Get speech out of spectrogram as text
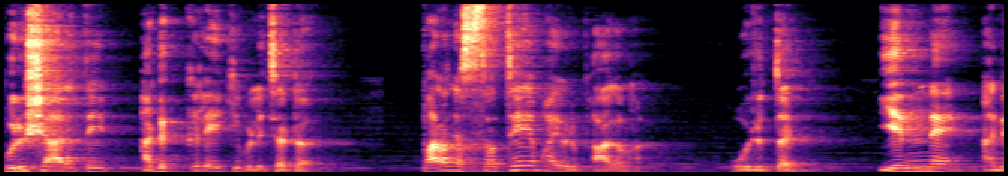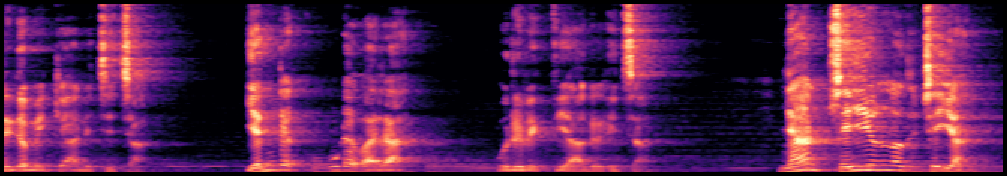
പുരുഷാരത്തെയും അടുക്കലേക്ക് വിളിച്ചിട്ട് പറഞ്ഞ ശ്രദ്ധേയമായ ഒരു ഭാഗമാണ്. ഒരുത്തൻ എന്നെ അനുഗമിക്കാൻ ഇച്ഛിച്ചാൽ എന്റെ കൂടെ വരാൻ ഒരു വ്യക്തി ആഗ്രഹിച്ചാൽ ഞാൻ ചെയ്യുന്നത് ചെയ്യാൻ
